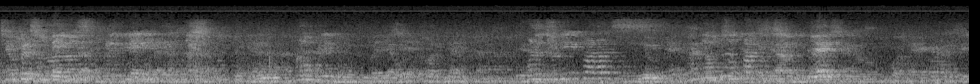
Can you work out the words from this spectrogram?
C'è un personaggio Bueno, Giulio Paras, non so parte. Bueno,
